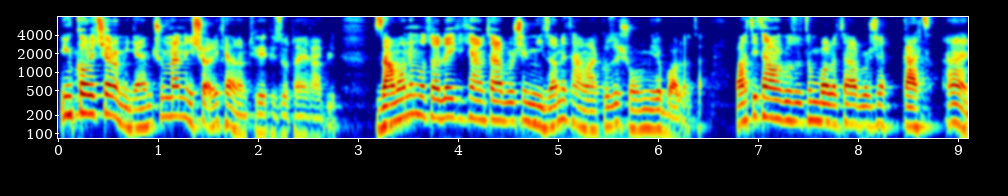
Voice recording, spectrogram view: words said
این کارو چرا میگم؟ چون من اشاره کردم توی اپیزودهای قبلی. زمان مطالعه که کمتر باشه میزان تمرکز شما میره بالاتر. وقتی تمرکزتون بالاتر باشه قطعا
